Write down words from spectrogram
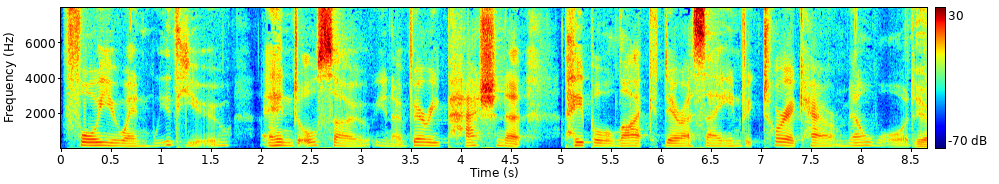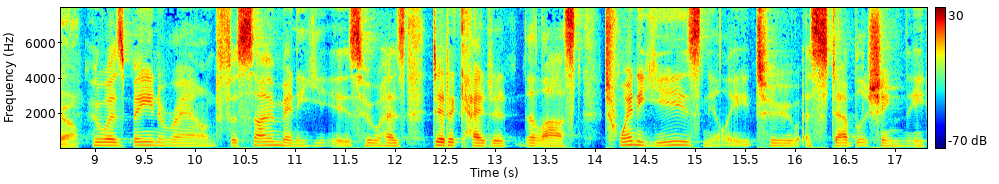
for you and with you? And also, you know, very passionate people like, dare I say, in Victoria, Karen Milward, Yeah. who has been around for so many years, who has dedicated the last 20 years nearly to establishing the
